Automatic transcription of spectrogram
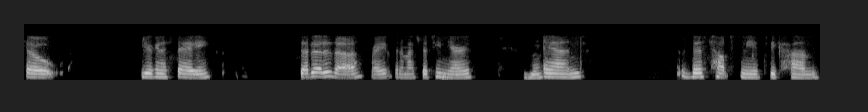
So you're going to say, da da da da, right? Been a match 15 mm-hmm. years. Mm-hmm. And this helps me to become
